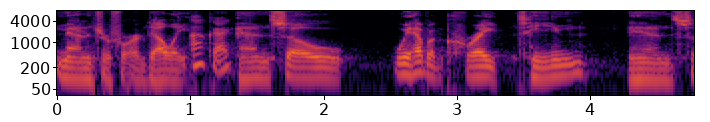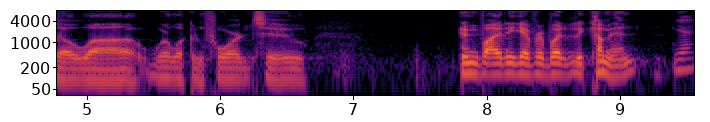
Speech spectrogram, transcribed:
manager for our deli. Okay. And so we have a great team, and so uh, we're looking forward to inviting everybody to come in Yeah.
